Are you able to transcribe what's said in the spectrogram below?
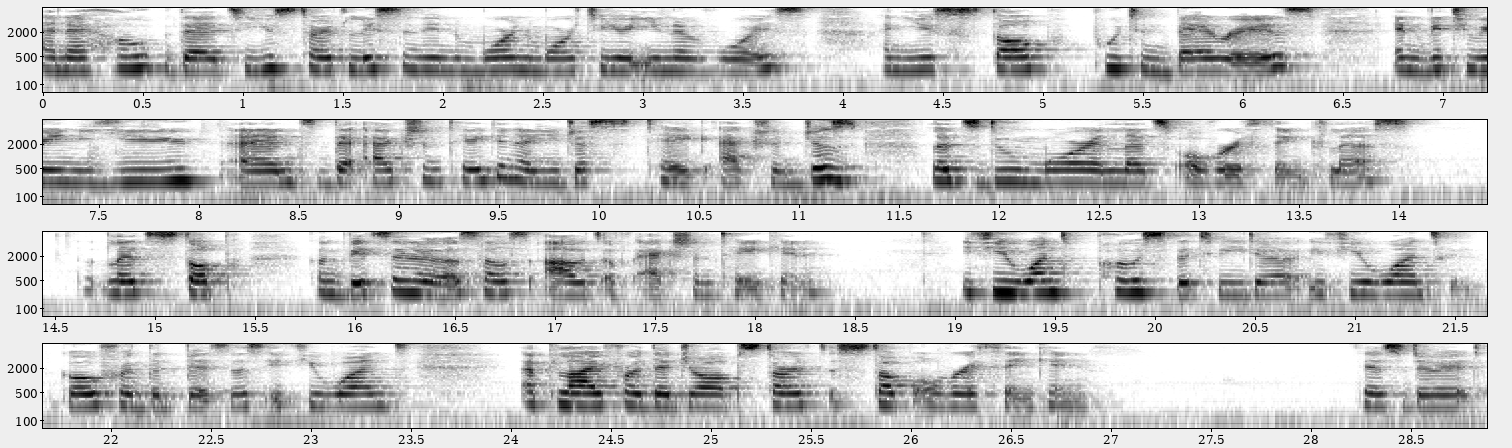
and I hope that you start listening more and more to your inner voice and you stop putting barriers in between you and the action taken and you just take action. Just let's do more and let's overthink less. Let's stop convincing ourselves out of action taken. If you want to post that video, if you want to go for the business, if you want apply for the job, start stop overthinking. Just do it.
